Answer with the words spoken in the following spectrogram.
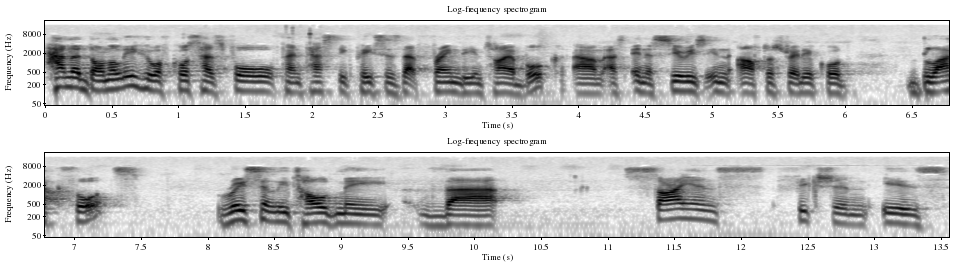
Hannah Donnelly, who of course has four fantastic pieces that frame the entire book um, as in a series in After Australia called Black Thoughts, recently told me that science fiction is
